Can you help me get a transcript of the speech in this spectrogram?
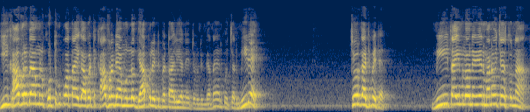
ఈ కాఫర్ డ్యాములు కొట్టుకుపోతాయి కాబట్టి కాఫర్ డ్యాముల్లో గ్యాపులు ఎట్టి పెట్టాలి అనేటువంటి నిర్ణయానికి వచ్చారు. మీరే. చివరికి అట్టి పెట్టారు మీ టైంలోనే నేను మనవి చేస్తున్నా.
